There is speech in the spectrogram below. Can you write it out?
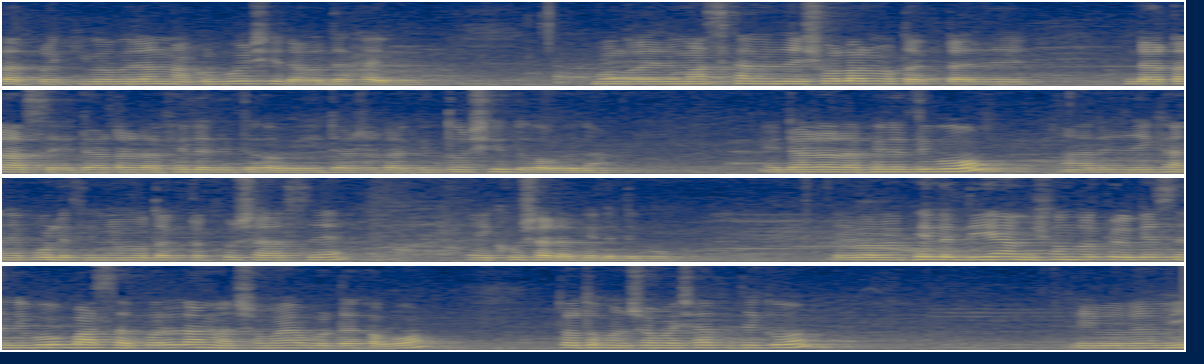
তারপরে কীভাবে রান্না করব সেটাও দেখাইব। বন্ধুরা, এই যে মাঝখানে যে শলার মতো একটা যে ডাটা আছে, এই ডাটাটা ফেলে দিতে হবে, এই ডাটাটা কিন্তু সিদ্ধ হবে না। এই ডাটাটা ফেলে দিব, আর এই যে এখানে পলিথিনের মতো একটা খোসা আছে, এই খোসাটা ফেলে দেব। এইভাবে ফেলে দিয়ে আমি সুন্দর করে বেছে নেব, বাছার পরে রান্নার সময় আবার দেখাবো। ততক্ষণ সবাই সাথে থেকো। এইভাবে আমি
